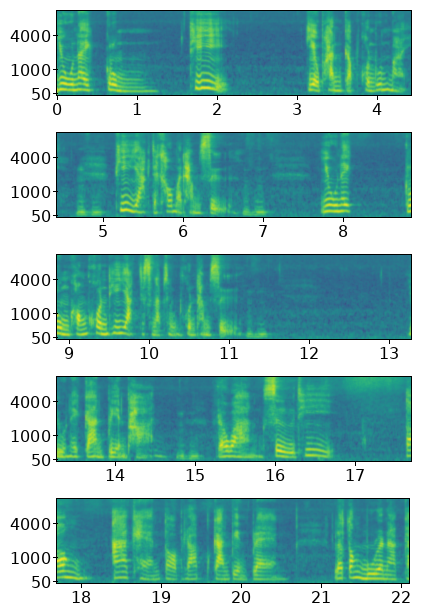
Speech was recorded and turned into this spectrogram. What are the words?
อยู่ในกลุ่มที่เกี่ยวพันกับคนรุ่นใหม่อืมที่อยากจะเข้ามาทำสื่อออยู่ใน กลุ่มของคนที่อยากจะสนับสนุนคนทำสื่อออยู่ในการเปลี่ยนผ่าน ระหว่างสื่อที่ต้องอ้าแขนตอบรับการเปลี่ยนแปลง แล้วต้องบูรณาก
